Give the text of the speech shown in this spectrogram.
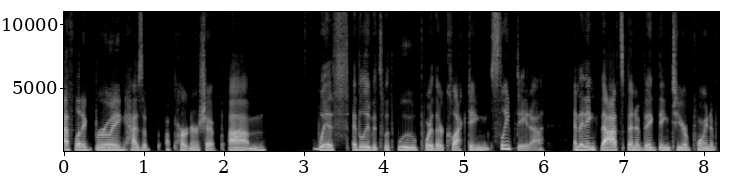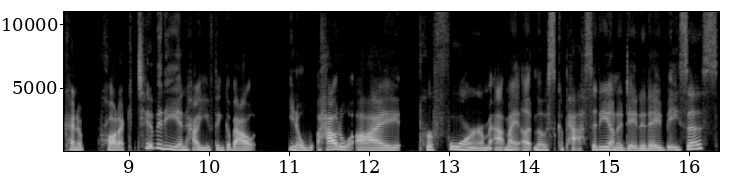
Athletic Brewing has a, a partnership um, with, I believe it's with Whoop, where they're collecting sleep data. And I think that's been a big thing to your point of kind of productivity and how you think about, you know, how do I perform at my utmost capacity on a day to day basis?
